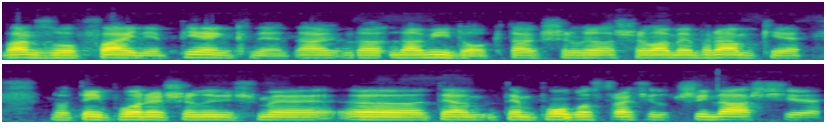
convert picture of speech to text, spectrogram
bardzo fajnie, pięknie, tak, na, na widok, tak, strzela- strzelamy bramki. Do tej pory strzeliliśmy, e, ten, ten Pogoń stracił 13,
